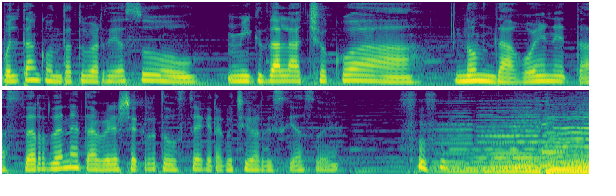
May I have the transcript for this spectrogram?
Bueltan bueltan kontatu behar diazu migdala txokoa non dagoen eta zer den eta bere sekretu guztiak erakutsi behar dizkiazu, eh?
